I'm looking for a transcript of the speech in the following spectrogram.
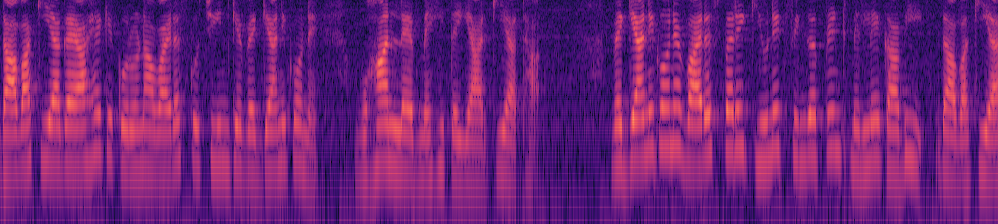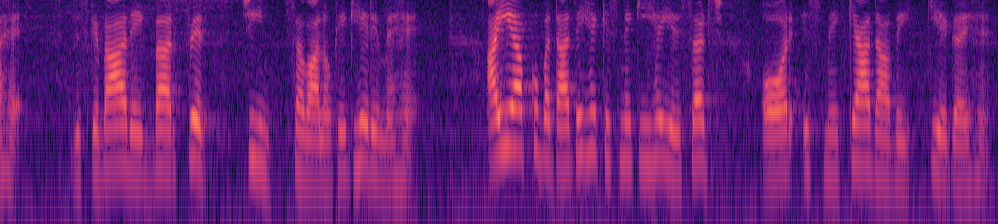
दावा किया गया है कि कोरोना वायरस को चीन के वैज्ञानिकों ने वुहान लैब में ही तैयार किया था। वैज्ञानिकों ने वायरस पर एक यूनिक फिंगरप्रिंट मिलने का भी दावा किया है। जिसके बाद एक बार फिर चीन सवालों के घेरे में है। आइए आपको बताते हैं किसने की है ये रिसर्च और इसमें क्या दावे किए गए हैं।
